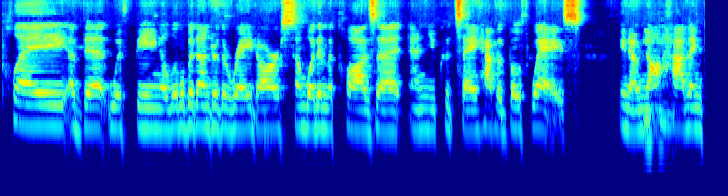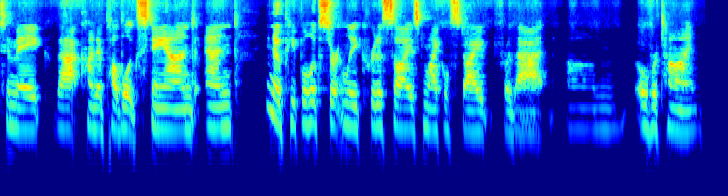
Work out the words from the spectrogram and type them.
play a bit with being a little bit under the radar, somewhat in the closet, and you could say have it both ways you know, not mm-hmm. having to make that kind of public stand. And, you know, people have certainly criticized Michael Stipe for that um, over time.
